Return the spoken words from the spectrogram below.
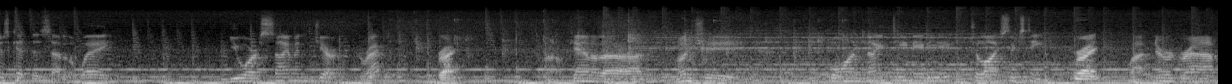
Just get this out of the way. You are Simon Jarrett, correct? Right. Toronto, Canada, Munshi. Born 1988, July 16. Right. Flat neurograph.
